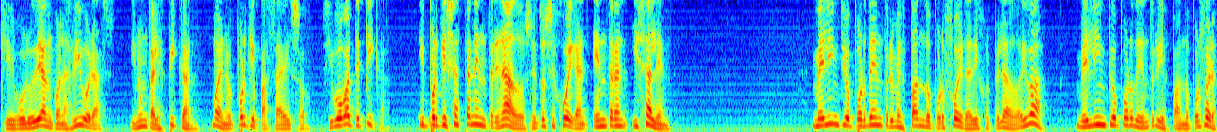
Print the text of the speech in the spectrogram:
que boludean con las víboras y nunca les pican? Bueno, ¿por qué pasa eso? Si vos vas te pica. Y porque ya están entrenados, entonces juegan, entran y salen. Me limpio por dentro y me expando por fuera, dijo el pelado. Ahí va. Me limpio por dentro y expando por fuera.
